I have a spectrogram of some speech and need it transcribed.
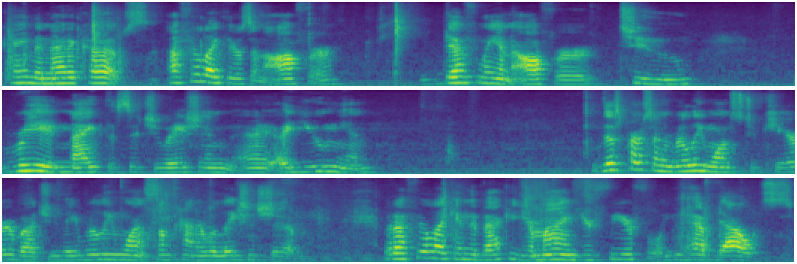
Okay, the Knight of Cups. I feel like there's an offer. Definitely an offer to reignite the situation, a, a union. This person really wants to care about you. They really want some kind of relationship. But I feel like in the back of your mind, you're fearful. You have doubts.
